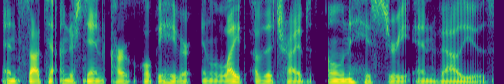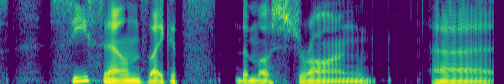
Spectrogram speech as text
and sought to understand cargo cult behavior in light of the tribe's own history and values. C sounds like it's the most strong. Uh,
